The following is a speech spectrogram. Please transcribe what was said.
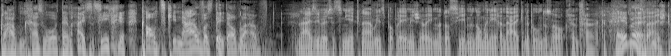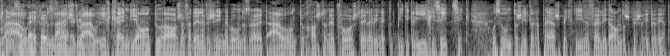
Glauben kein Wort, der weiß sicher ganz genau, was dort abläuft. Nein, sie wissen es nie genau, weil das Problem ist ja immer, dass sie immer nur ihren eigenen Bundesrat können fragen können. Eben. Das weißt du auch. Das weißt du auch. Ich kenne die Entourage von diesen verschiedenen Bundesräten auch und du kannst dir nicht vorstellen, wie, eine, wie die gleiche Sitzung aus unterschiedlichen Perspektiven völlig anders beschrieben wird.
